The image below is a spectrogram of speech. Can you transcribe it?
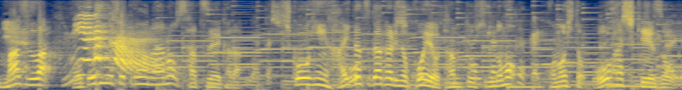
まずはお取り寄せコーナーの撮影から。嗜好品配達係の声を担当するのもこの人大橋慶三。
